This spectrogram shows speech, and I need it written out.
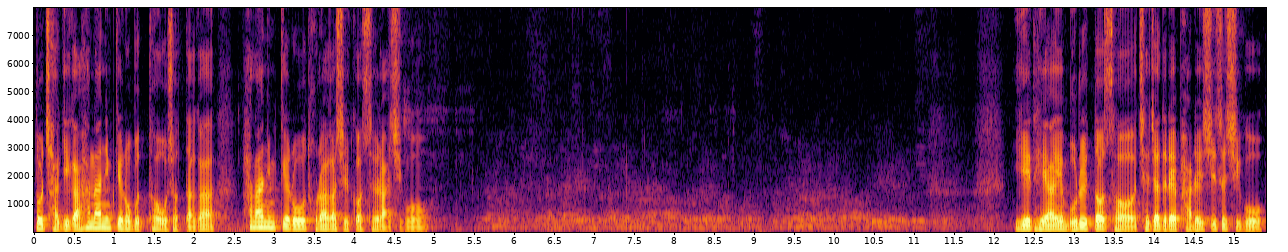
또 자기가 하나님께로부터 오셨다가 하나님께로 돌아가실 것을 아시고 이에 대하여 물을 떠서 제자들의 발을 씻으시고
